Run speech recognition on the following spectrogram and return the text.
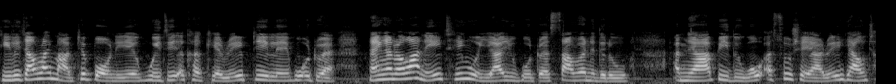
ဒီလူကြောင်းလိုက်မှာဖြစ်ပေါ်နေတဲ့ငွေကြေးအခက်အခဲတွေပြည်လည်ဖို့အတွက်နိုင်ငံတော်ကနေချင်းငွေရယူဖို့အတွက်ဆောင်ရွက်နေတယ်လို့ အများပြည်သူကိုအဆုရှယ်ယာတွေရောင်းချ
